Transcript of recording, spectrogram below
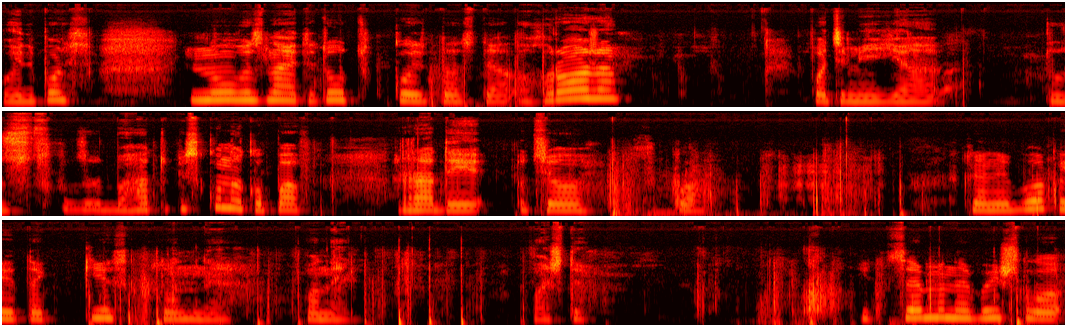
Ой, не повністю. Ну, ви знаєте, тут колись була огорожа. Потім я багато піску накопав ради оцього скла. Скляний блок і такі скляне панель. Бачите? І це в мене вийшло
